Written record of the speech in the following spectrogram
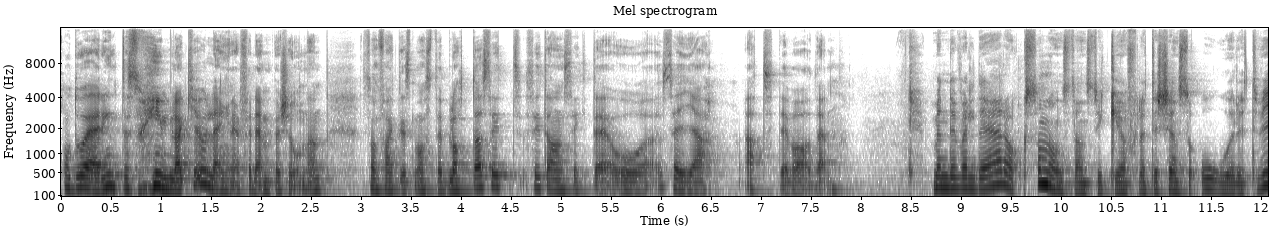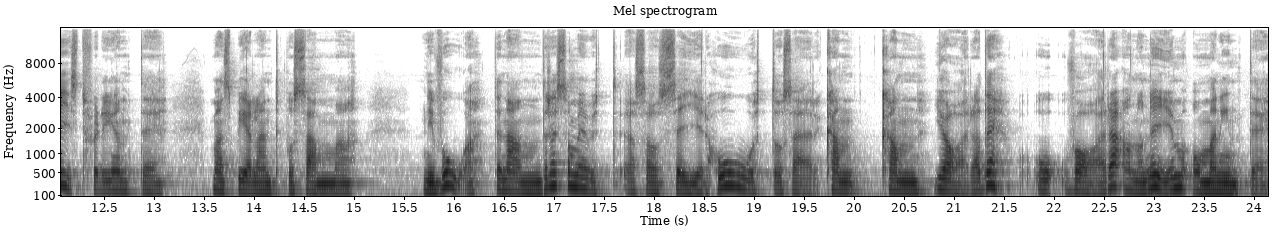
Och då är det inte så himla kul längre för den personen som faktiskt måste blotta sitt, sitt ansikte och säga att det var den. Men det är väl där också någonstans tycker jag, för att det känns så orättvist. För det är ju inte, man spelar inte på samma nivå. Den andra som ut, alltså, säger hot och så här, kan, kan göra det och vara anonym om man inte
